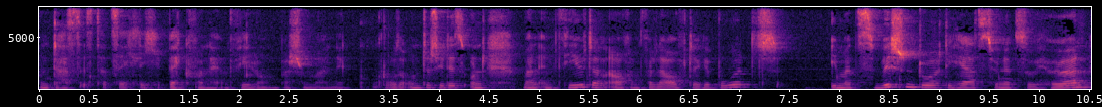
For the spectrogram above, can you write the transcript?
und das ist tatsächlich weg von der Empfehlung, was schon mal ein großer Unterschied ist und man empfiehlt dann auch im Verlauf der Geburt immer zwischendurch die Herztöne zu hören.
